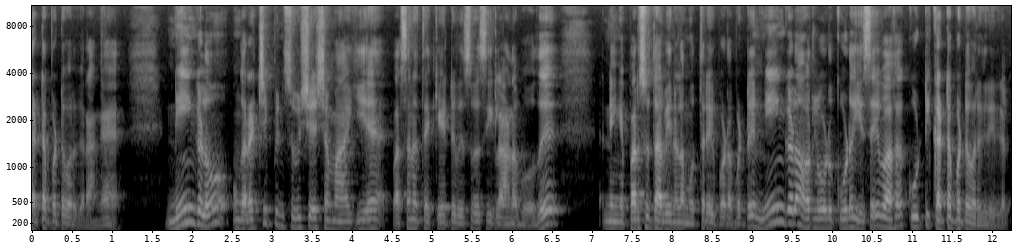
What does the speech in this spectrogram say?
கட்டப்பட்டு வருகிறாங்க. நீங்களும் உங்கள் ரட்சிப்பின் சுவிசேஷமாகிய வசனத்தை கேட்டு விசுவசிகளான போது நீங்கள் பரிசுத்தாவியினால் முத்திரை போடப்பட்டு நீங்களும் அவர்களோடு கூட இசைவாக கூட்டி கட்டப்பட்டு வருகிறீர்கள்.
